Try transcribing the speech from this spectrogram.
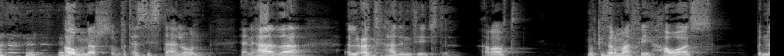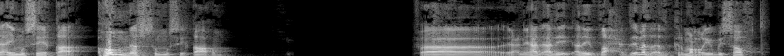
هم نفسهم فتحس يستاهلون. يعني هذا الغث هذه نتيجته عرفت؟ من كثر ما فيه هوس بأن أي موسيقى هم نفسهم موسيقاهم. ف يعني هذه هذه هذه تضحك. زي ما أذكر مرة Ubisoft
